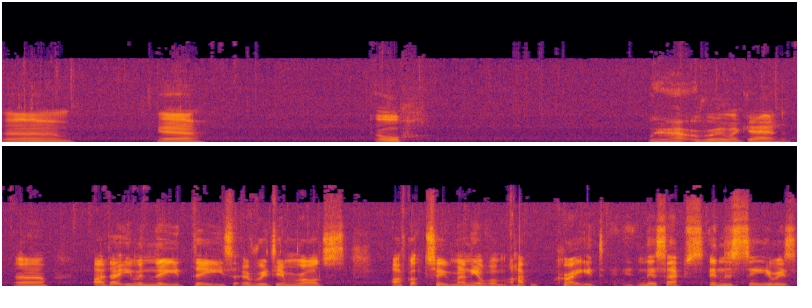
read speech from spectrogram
Um, yeah. Oh. We're out of room again. Uh, I don't even need these iridium rods. I've got too many of them. I haven't created in this apps in this series.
